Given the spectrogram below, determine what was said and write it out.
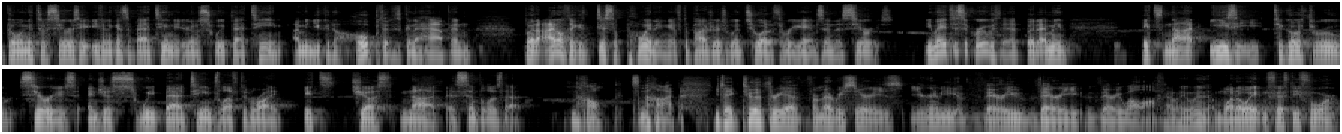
going into a series, even against a bad team, that you're going to sweep that team. I mean, you can hope that it's going to happen but I don't think it's disappointing if the Padres win two out of three games in this series. You may disagree with it, but I mean, it's not easy to go through series and just sweep bad teams left and right. It's just not as simple as that. No, it's not. You take two or three from every series, you're going to be very, very, very well off. I mean, 108 and 54.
